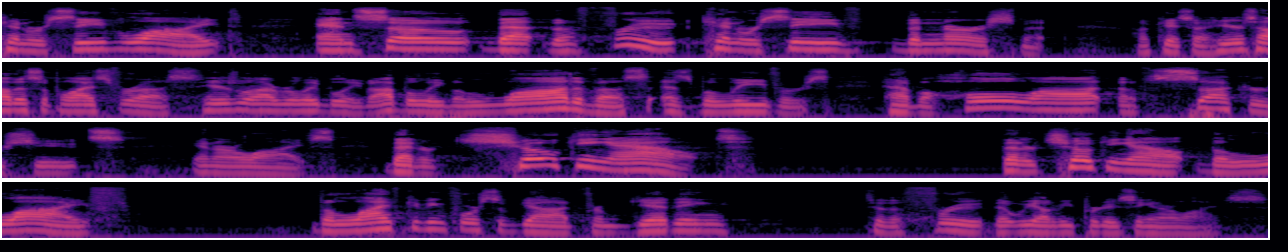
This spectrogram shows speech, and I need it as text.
can receive light and so that the fruit can receive the nourishment. Okay, so here's how this applies for us. Here's what I really believe. I believe a lot of us as believers have a whole lot of sucker shoots in our lives that are choking out that are choking out the life the life-giving force of God from getting to the fruit that we ought to be producing in our lives.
